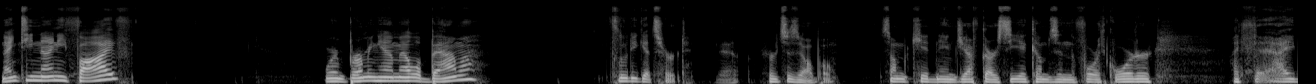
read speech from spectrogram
1995. We're in Birmingham, Alabama. Flutie gets hurt. Yeah. Hurts his elbow. Some kid named Jeff Garcia comes in the fourth quarter. I th- I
